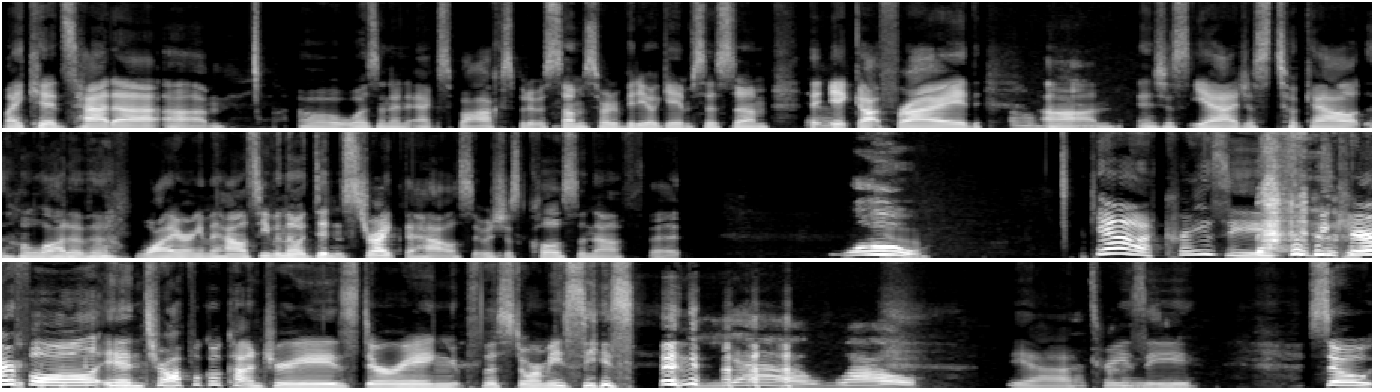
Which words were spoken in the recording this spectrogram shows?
My kids had a, um, oh, it wasn't an Xbox, but it was some sort of video game system yeah. that it got fried. Oh, um, and just, yeah, I just took out a lot of the wiring in the house, even though it didn't strike the house. It was just close enough that Whoa. Yeah, yeah crazy. So be careful in tropical countries during the stormy season. yeah, wow. Yeah, That's crazy. crazy. So,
